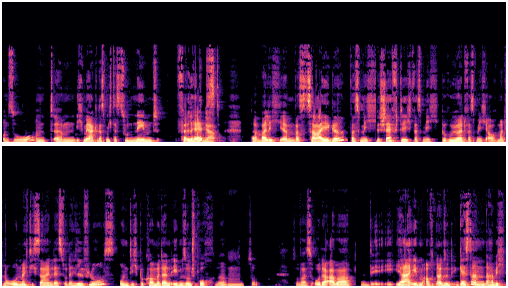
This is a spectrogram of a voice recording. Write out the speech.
und so. Und ähm, ich merke, dass mich das zunehmend verletzt. Ja. Ja, weil ich ähm, was zeige, was mich beschäftigt, was mich berührt, was mich auch manchmal ohnmächtig sein lässt oder hilflos. Und ich bekomme dann eben so einen Spruch, ne? Mhm. So sowas. Oder aber ja, eben auch, also gestern habe ich,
